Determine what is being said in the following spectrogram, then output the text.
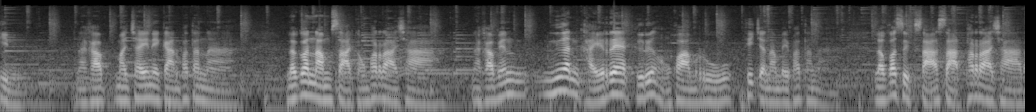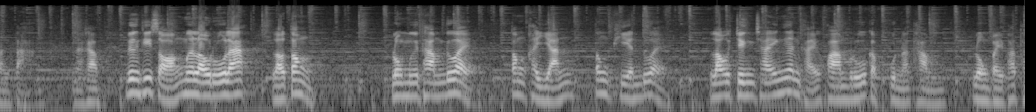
ถิ่นนะครับ มาใช้ในการพัฒนา แล้วก็นำศาสตร์ของพระราชานะครับเพราะฉะนั้นเงื่อนไขแรกคือเรื่องของความรู้ที่จะนำไปพัฒนา เราก็ศึกษาศาสตร์พระราชาต่างๆนะครับ เรื่องที่ 2 เมื่อเรารู้แล้ว เราต้องลงมือทำด้วย ต้องขยันต้องเพียรด้วย เราจึงใช้เงื่อนไขความรู้กับคุณธรรมลงไปพัฒ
